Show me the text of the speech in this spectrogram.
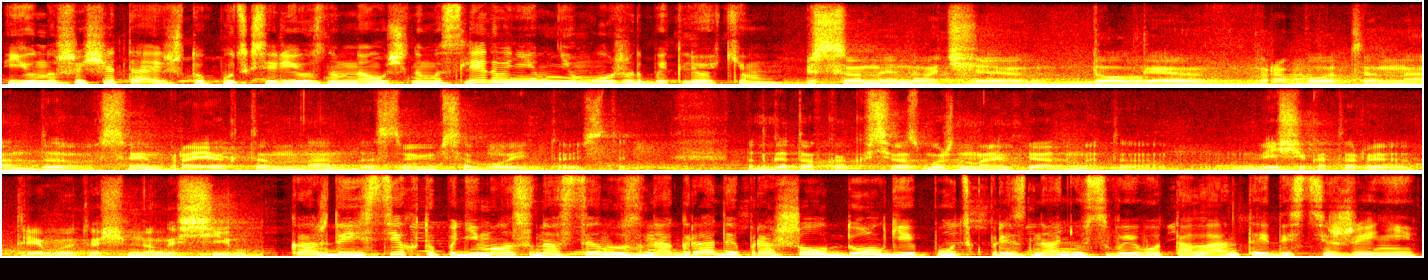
Юноша считает, что путь к серьезным научным исследованиям не может быть легким. Бессонные ночи, долгая работа над своим проектом, над самим собой. То есть подготовка к всевозможным олимпиадам – это вещи, которые требуют очень много сил. Каждый из тех, кто поднимался на сцену за наградой, прошел долгий путь к признанию своего таланта и достижений.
